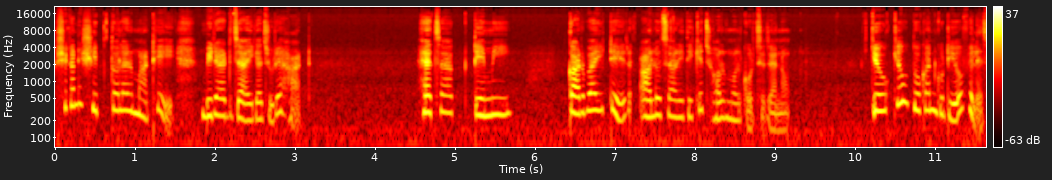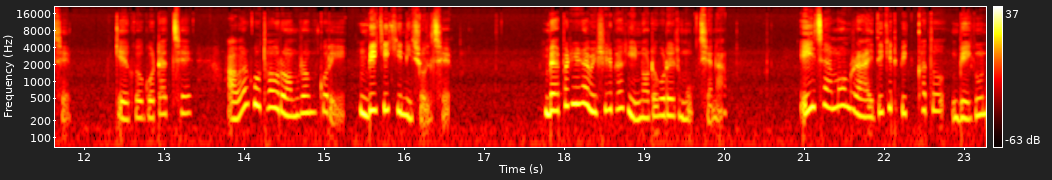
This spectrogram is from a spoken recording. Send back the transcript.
সেখানে শিবতলার মাঠে বিরাট জায়গা জুড়ে হাট। হ্যাচাক, টেমি, কার্বাইটের আলো চারিদিকে ঝলমল করছে যেন। কেউ কেউ দোকান গুটিয়েও ফেলেছে। কেউ কেউ গোটাচ্ছে, আবার কোথাও রমরম করে বিকি কিনি চলছে। ব্যাপারীরা বেশিরভাগই নটবরের মুখছে না এই যেমন রায়দিঘির বিখ্যাত বেগুন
